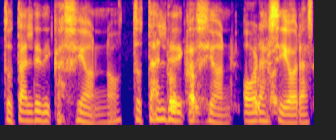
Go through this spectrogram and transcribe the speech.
Total dedicación, ¿no? Total dedicación, horas y horas.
